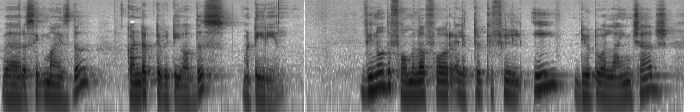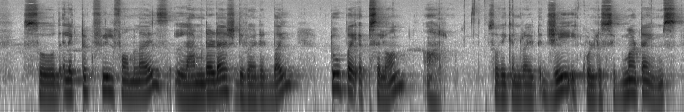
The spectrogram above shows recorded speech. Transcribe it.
where sigma is the conductivity of this material. We know the formula for electric field E due to a line charge. So the electric field formula is lambda dash divided by 2 pi epsilon r. So we can write J equal to sigma times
